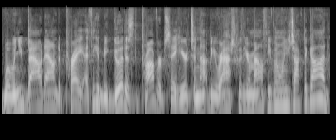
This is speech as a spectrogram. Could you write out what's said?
Well, when you bow down to pray, I think it'd be good, as the Proverbs say here, to not be rash with your mouth even when you talk to God.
